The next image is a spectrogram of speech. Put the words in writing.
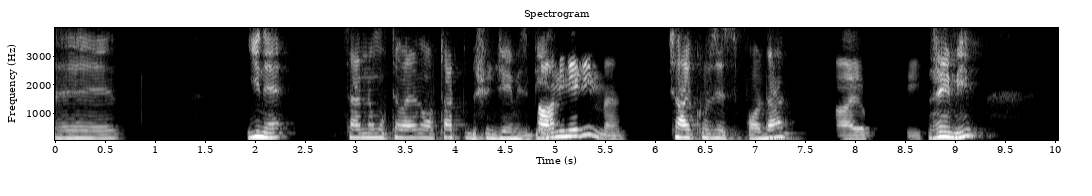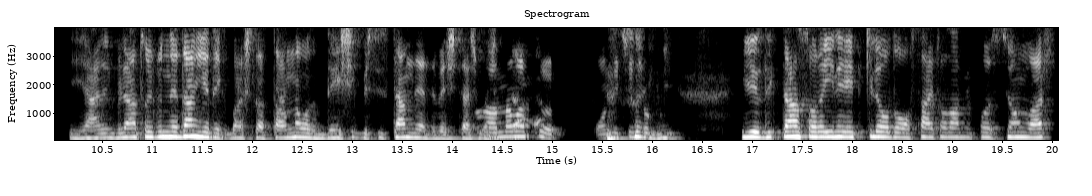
eee, yine seninle muhtemelen ortak düşüneceğimiz bir isim. Tahmin edeyim mi? Çaykur Rizespor'dan Aa yok. Remy. Yani Bülent Uygun neden yedek başlattı anlamadım. Değişik bir sistem denedi Beşiktaş maçında. anlamak zor. Onun için çok Girdikten sonra yine etkili oldu. Offside olan bir pozisyon var.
